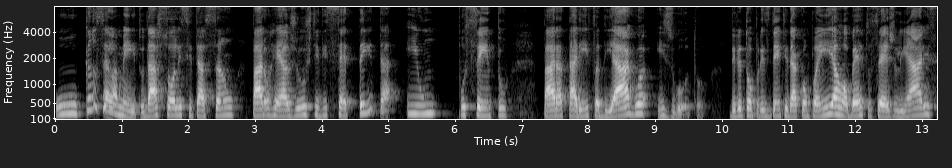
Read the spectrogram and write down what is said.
o cancelamento da solicitação para o reajuste de 71% para a tarifa de água e esgoto. Diretor-presidente da companhia, Roberto Sérgio Linhares,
